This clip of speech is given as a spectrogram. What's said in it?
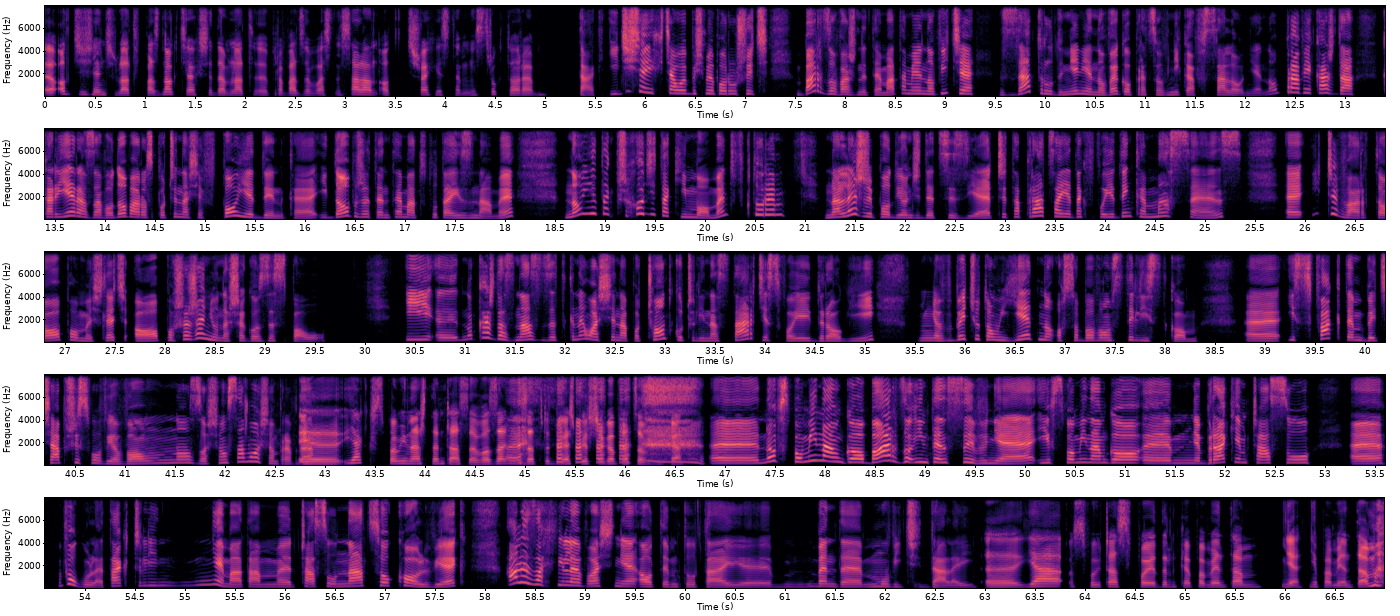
E, Od 10 lat w paznokciach, 7 lat e, prowadzę własny salon, od 3 jestem instruktorem. Tak, i dzisiaj chciałybyśmy poruszyć bardzo ważny temat, a mianowicie zatrudnienie nowego pracownika w salonie. No, prawie każda kariera zawodowa rozpoczyna się w pojedynkę i dobrze ten temat tutaj znamy. No jednak przychodzi taki moment, w którym należy podjąć decyzję, czy ta praca jednak w pojedynkę ma sens e, i czy warto pomyśleć o poszerzeniu naszego zespołu. I y, no, każda z nas zetknęła się na początku, czyli na starcie swojej drogi, mm, w byciu tą jednoosobową stylistką e, i z faktem bycia przysłowiową no, Zosią Samosią, prawda? E, Jak wspominasz ten czas, Ewo, zanim zatrudniłaś pierwszego pracownika? E, No, wspominam go bardzo intensywnie i wspominam go em, brakiem czasu e, w ogóle, tak? Czyli nie ma tam e, czasu na cokolwiek, ale za chwilę właśnie o tym tutaj e, będę mówić dalej. E, Ja swój czas w pojedynkę pamiętam. Nie, nie pamiętam.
